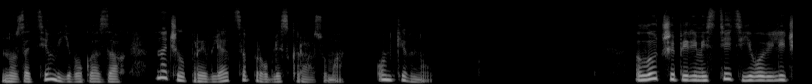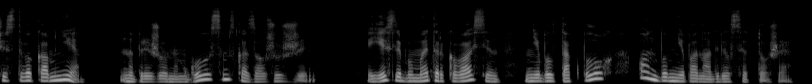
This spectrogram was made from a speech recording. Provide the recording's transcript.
но затем в его глазах начал проявляться проблеск разума. Он кивнул. «Лучше переместить его величество ко мне», — напряженным голосом сказал Жужжин. «Если бы мэтр Квасин не был так плох, он бы мне понадобился тоже».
